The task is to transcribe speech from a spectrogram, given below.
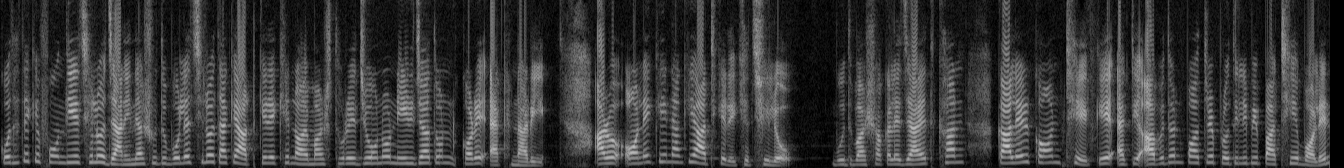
কোথা থেকে ফোন দিয়েছিল জানি না, শুধু বলেছিল তাকে আটকে রেখে নয় মাস ধরে যৌন নির্যাতন করে এক নারী। আরও অনেকে নাকি আটকে রেখেছিল। বুধবার সকালে জায়েদ খান কালের কণ্ঠেকে একটি আবেদনপত্রের প্রতিলিপি পাঠিয়ে বলেন,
